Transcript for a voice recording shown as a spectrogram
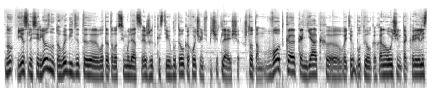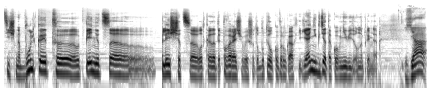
Ну, если серьезно, то выглядит э, вот эта вот симуляция жидкости в бутылках очень впечатляюще. Что там, водка, коньяк э, в этих бутылках, она очень так реалистично булькает, э, пенится, э, плещется, вот когда ты поворачиваешь эту бутылку в руках. Я нигде такого не видел, например. Я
